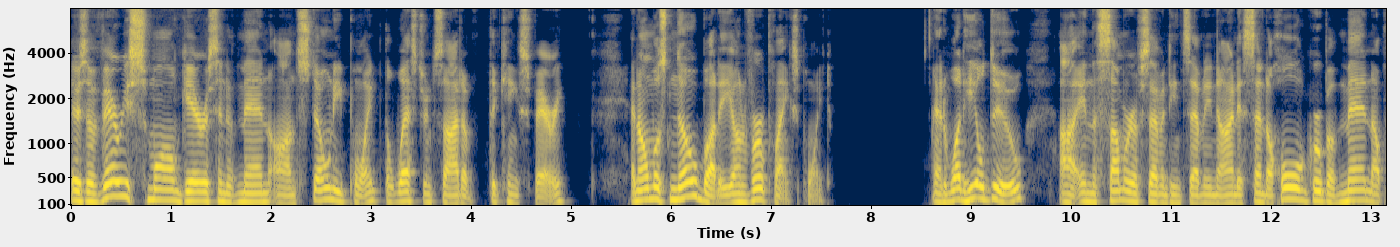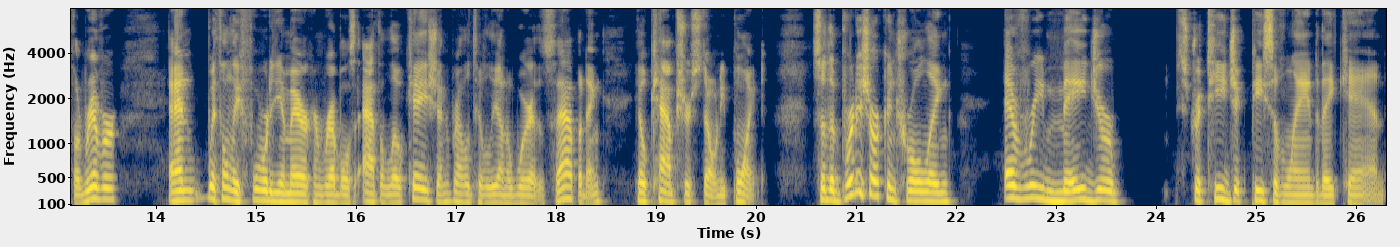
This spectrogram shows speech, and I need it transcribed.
There's a very small garrison of men on Stony Point, the western side of the King's Ferry, and almost nobody on Verplanck's Point. And what he'll do uh, in the summer of 1779 is send a whole group of men up the river, and with only 40 American rebels at the location, relatively unaware is happening, he'll capture Stony Point. So the British are controlling every major strategic piece of land they can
